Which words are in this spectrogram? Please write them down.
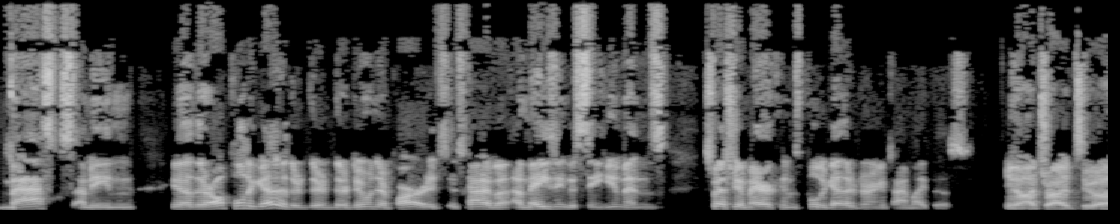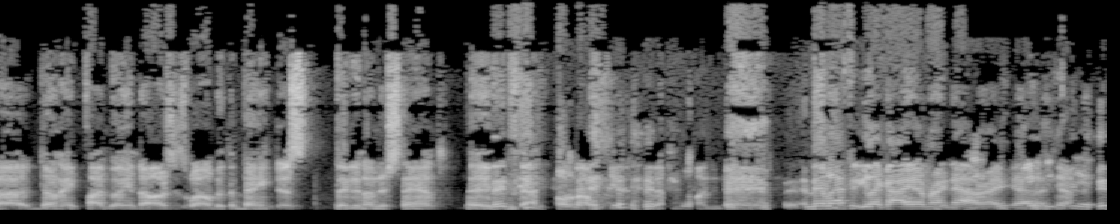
masks. I mean, you know, they're all pulling together. They're they're, they're doing their part. It's it's kind of amazing to see humans, especially Americans, pull together during a time like this you know, I tried to uh, donate five million dollars as well, but the bank just they didn't understand. They, they told them I would give them one day, and they laughed at you like I am right now, right? Yeah, yeah.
